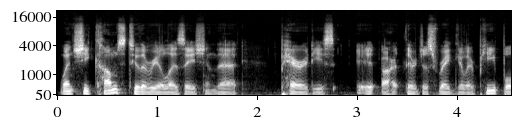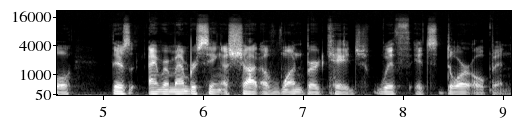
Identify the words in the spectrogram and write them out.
when she comes to the realization that Paradis are they're just regular people, there's I remember seeing a shot of one birdcage with its door open,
